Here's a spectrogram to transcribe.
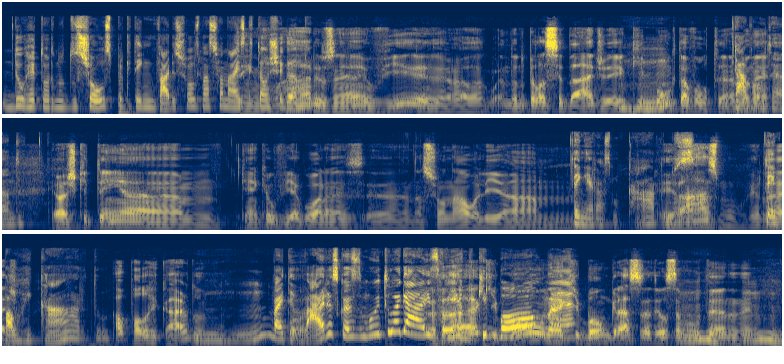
do retorno dos shows, porque tem vários shows nacionais que Tem estão chegando. vários, né? Eu vi ela andando pela cidade aí, que Uhum. bom que tá voltando, Tá né? voltando. Eu acho que tem a. Quem é que eu vi agora eh, nacional ali? A Tem Erasmo Carlos. Erasmo, verdade. Tem Paulo Ricardo. Ah, o Paulo Ricardo? Uhum, vai ter Boa. várias coisas muito legais vindo. Ah, que, bom, né? Que bom, graças a Deus tá voltando, né?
